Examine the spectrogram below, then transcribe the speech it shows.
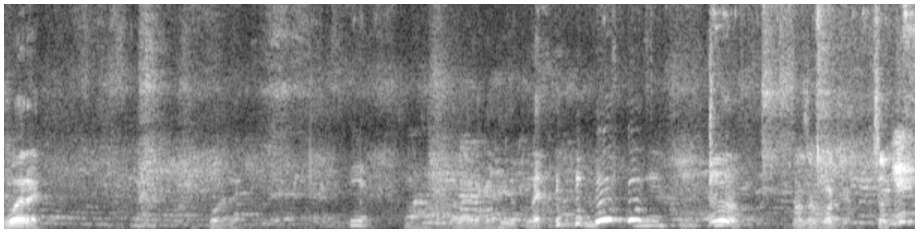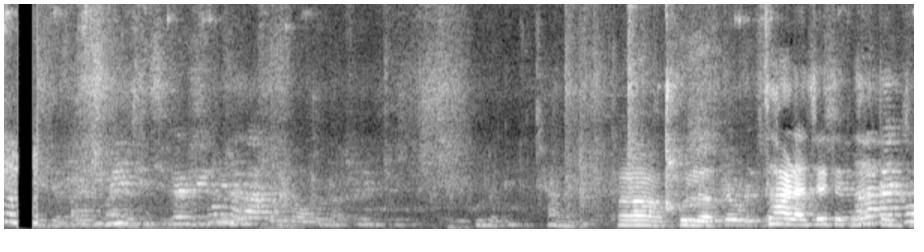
वर आहे. वर आहे. काय हं, माझा गोट्या चल. हा फुलं. झाडाचे येतात ना त्यांचे.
